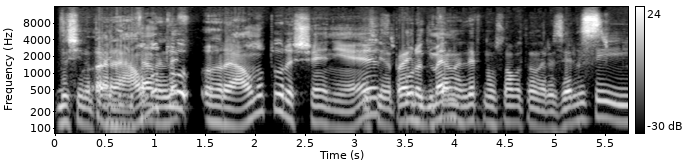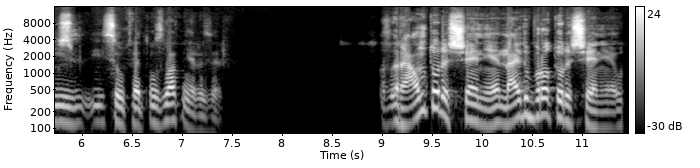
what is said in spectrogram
Да си направи Реалното, реалното решение да си е, направи според мен, лев на основата на резервите и, и съответно златния резерв. реалното решение, най-доброто решение от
